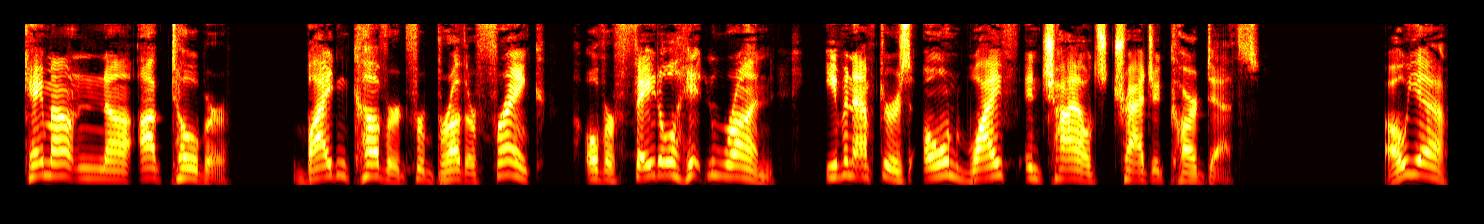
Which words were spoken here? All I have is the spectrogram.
came out in uh, October. Biden covered for brother Frank over fatal hit and run, even after his own wife and child's tragic car deaths. Oh, yeah.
